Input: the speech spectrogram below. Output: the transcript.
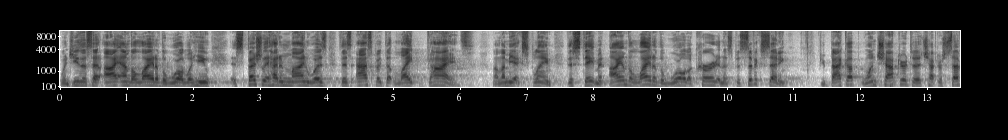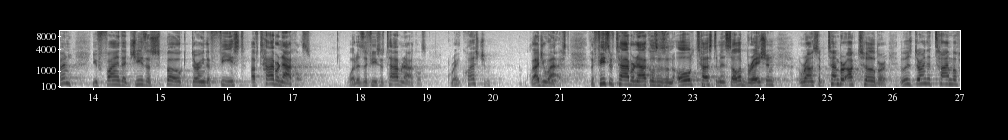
when Jesus said, I am the light of the world, what he especially had in mind was this aspect that light guides. Now, let me explain. This statement, I am the light of the world, occurred in a specific setting. If you back up one chapter to chapter 7, you find that Jesus spoke during the Feast of Tabernacles. What is the Feast of Tabernacles? Great question. Glad you asked. The Feast of Tabernacles is an Old Testament celebration around September, October. It was during the time of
